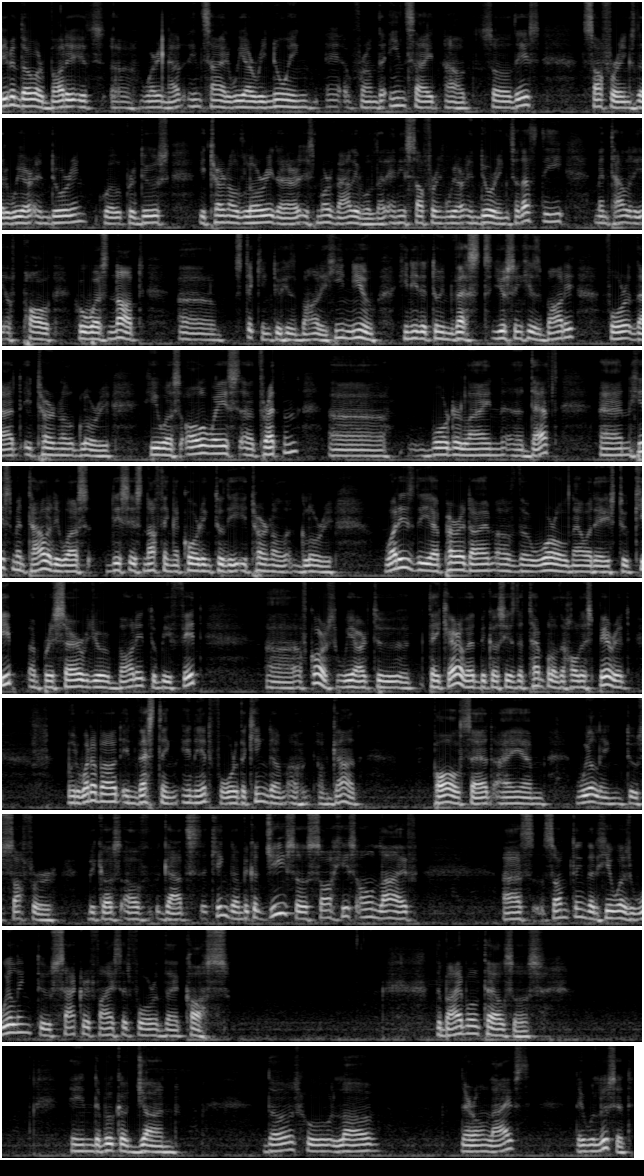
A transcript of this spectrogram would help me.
even though our body is uh, wearing out inside, we are renewing uh, from the inside out. So these sufferings that we are enduring will produce eternal glory that are, is more valuable than any suffering we are enduring. So that's the mentality of Paul, who was not uh, sticking to his body. He knew he needed to invest using his body for that eternal glory. He was always uh, threatened, uh, borderline uh, death, and his mentality was this is nothing according to the eternal glory. What is the uh, paradigm of the world nowadays to keep and preserve your body to be fit? Uh, of course, we are to take care of it because it's the temple of the Holy Spirit. But what about investing in it for the kingdom of, of God? Paul said, I am willing to suffer because of God's kingdom, because Jesus saw his own life as something that he was willing to sacrifice it for the cause. The Bible tells us in the book of John those who love their own lives, they will lose it.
